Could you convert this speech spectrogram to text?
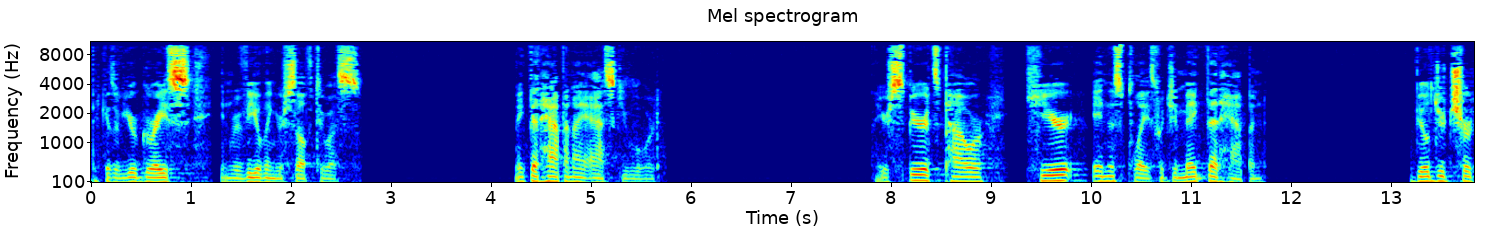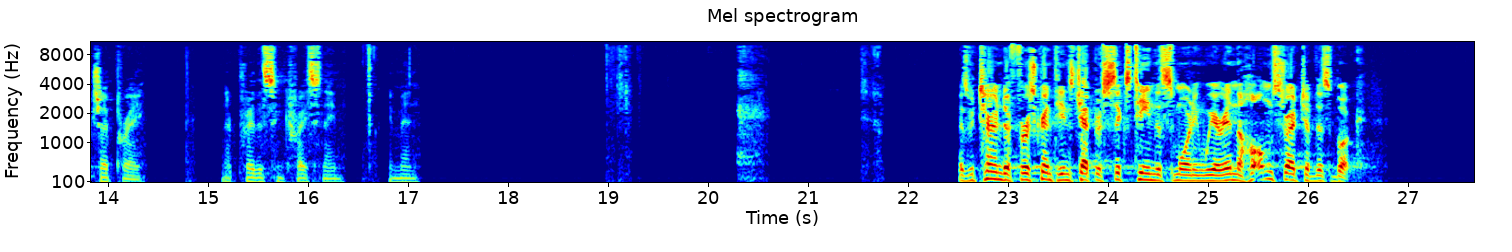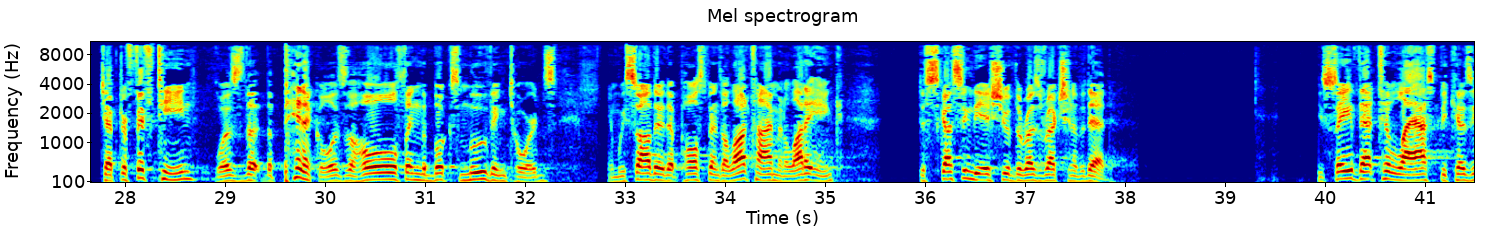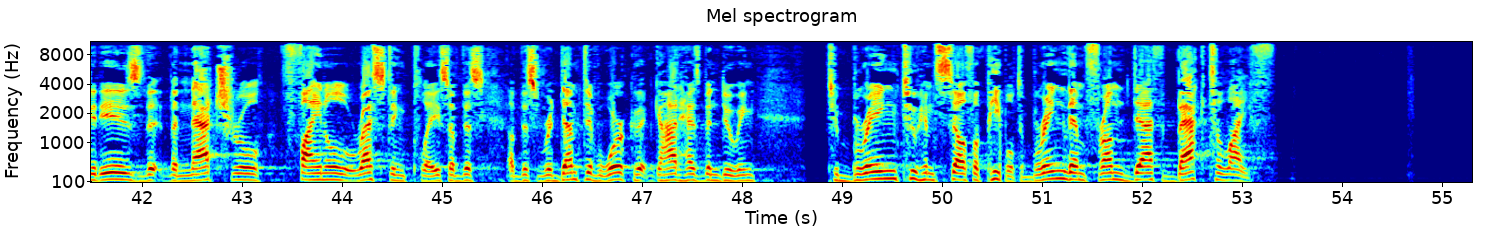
because of your grace in revealing yourself to us. Make that happen, I ask you, Lord. Your Spirit's power here in this place, would you make that happen? Build your church, I pray. And I pray this in Christ's name. Amen. As we turn to 1 Corinthians chapter 16 this morning, we are in the home stretch of this book. Chapter 15 was the, the pinnacle, is the whole thing the book's moving towards. And we saw there that Paul spends a lot of time and a lot of ink discussing the issue of the resurrection of the dead. He save that to last because it is the, the natural final resting place of this, of this redemptive work that God has been doing to bring to himself a people, to bring them from death back to life.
